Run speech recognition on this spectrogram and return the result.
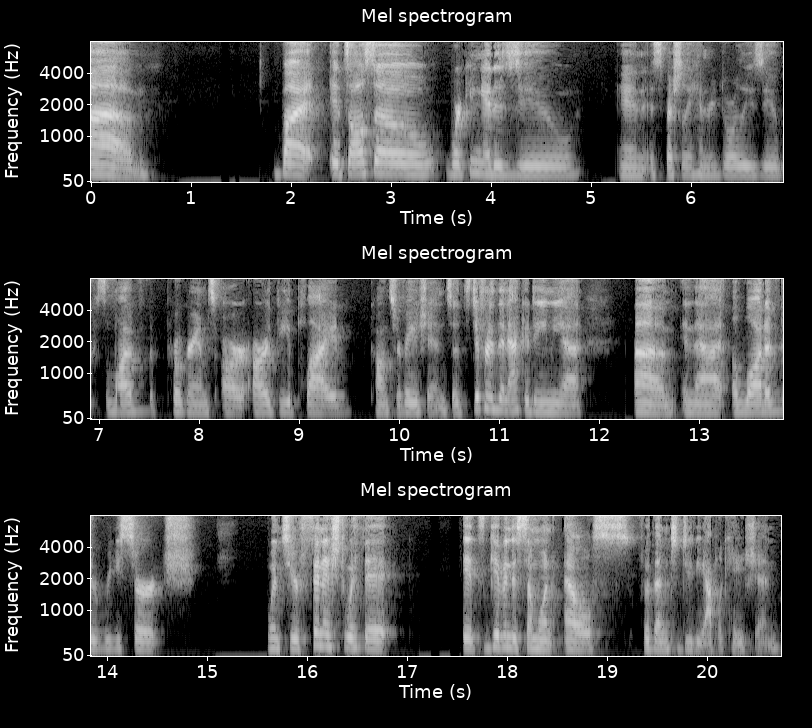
um, but it's also working at a zoo and especially henry doorly zoo because a lot of the programs are are the applied conservation. So it's different than academia um, in that a lot of the research once you're finished with it, it's given to someone else for them to do the application.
